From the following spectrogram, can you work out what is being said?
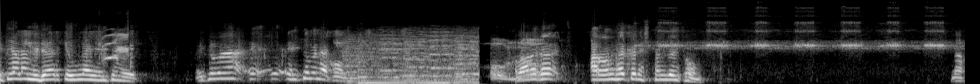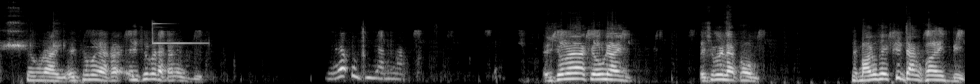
এতিয়া না মিডিয়ার কেউ নাই এই সময় এই সময় এই সময় না কম আমার আগে আর অন্য একটা স্থান গেছিলাম না কেউ নাই। এই সময় দেখা- এই সময় দেখা নাকি এই সময় কেউ নাই। এই সময় না মানুষ একটু ডাং খাওয়া নিবি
